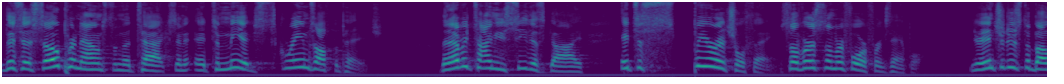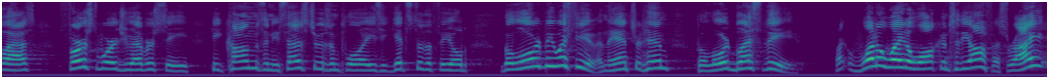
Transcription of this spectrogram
This is so pronounced in the text, and it, it, to me, it screams off the page that every time you see this guy, it's a spiritual thing. So, verse number four, for example, you're introduced to Boaz, first words you ever see. He comes and he says to his employees, he gets to the field, The Lord be with you. And they answered him, The Lord bless thee. Right? What a way to walk into the office, right?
